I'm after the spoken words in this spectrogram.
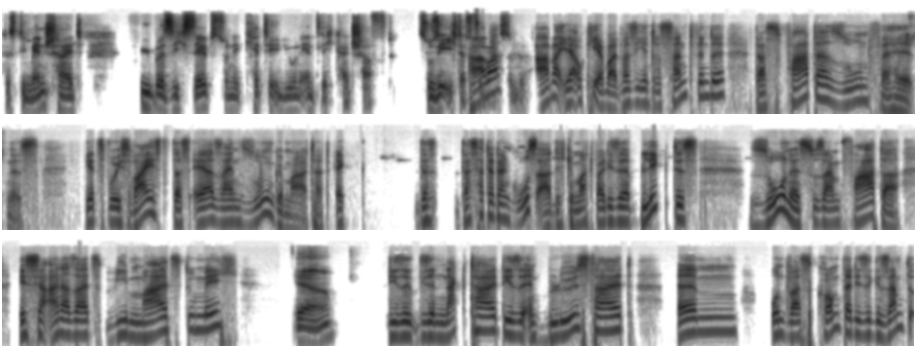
dass die Menschheit über sich selbst so eine Kette in die Unendlichkeit schafft. So sehe ich das. Aber, aber ja, okay, aber was ich interessant finde, das Vater-Sohn-Verhältnis, jetzt wo ich es weiß, dass er seinen Sohn gemalt hat, er, das, das hat er dann großartig gemacht, weil dieser Blick des Sohnes zu seinem Vater ist ja einerseits, wie malst du mich? Ja. Diese, diese Nacktheit, diese Entblößtheit ähm, und was kommt da, diese gesamte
